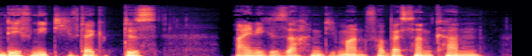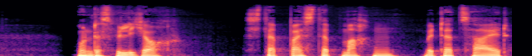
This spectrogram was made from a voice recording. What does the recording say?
Definitiv, da gibt es einige Sachen, die man verbessern kann. Und das will ich auch Step by Step machen mit der Zeit.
